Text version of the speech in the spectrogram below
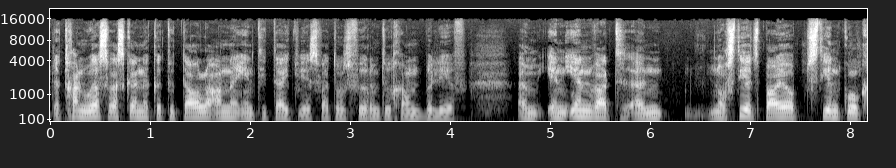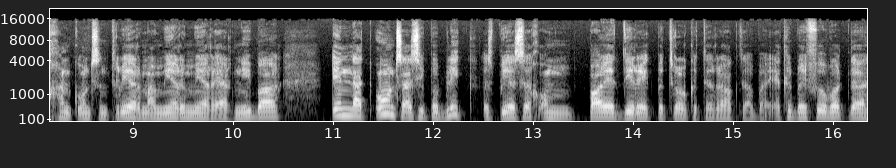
dit gaan hoogs waarskynlik 'n totale ander entiteit wees wat ons vorentoe gaan beleef. Um, en een wat uh, nog steeds baie op steenkool gaan konsentreer, maar meer en meer hernubaar en dat ons as die publiek is besig om baie direk betrokke te raak daarbey. Ek het byvoorbeeld uh,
